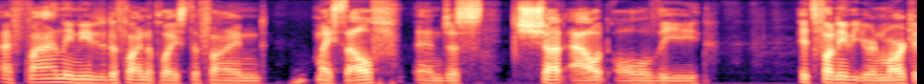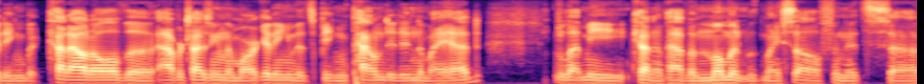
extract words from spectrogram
I finally needed to find a place to find myself and just shut out all of the it's funny that you're in marketing, but cut out all the advertising and the marketing that's being pounded into my head let me kind of have a moment with myself. And it's uh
